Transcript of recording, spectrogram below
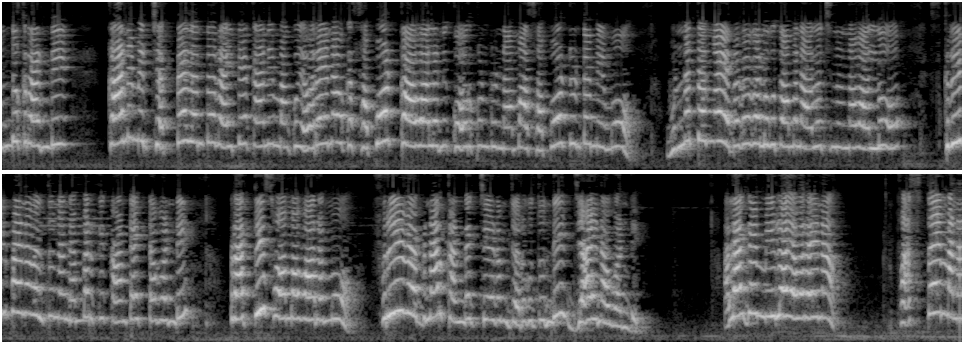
ముందుకు రండి. కానీ మీరు చెప్పేదంతా రైతే కానీ మాకు ఎవరైనా ఒక సపోర్ట్ కావాలని కోరుకుంటున్నాము. ఆ సపోర్ట్ ఉంటే మేము ఉన్నతంగా ఎదగగలుగుతామని ఆలోచన ఉన్న వాళ్ళు స్క్రీన్ పైన వెళ్తున్న నెంబర్కి కాంటాక్ట్ అవ్వండి. ప్రతి సోమవారము కండక్ట్ చేయడం జరుగుతుంది. జాయిన్ అవ్వండి. అలాగే మీలో ఎవరైనా ఫస్ట్ టైం మన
